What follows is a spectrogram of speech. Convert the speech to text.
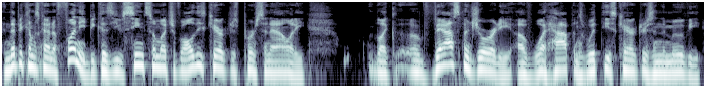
and that becomes kind of funny because you've seen so much of all these characters' personality. Like a vast majority of what happens with these characters in the movie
